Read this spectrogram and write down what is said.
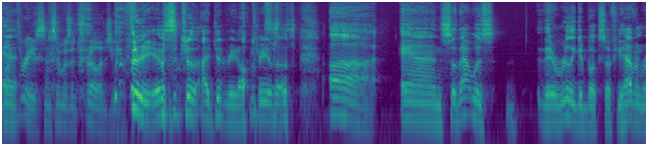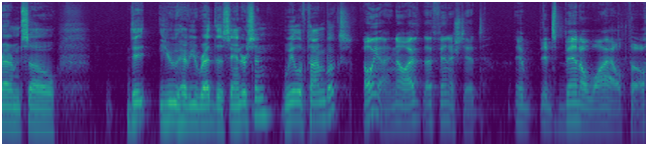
Well, three, since it was a trilogy. three. It was a trilogy. I did read all three of those, uh, and so that was they're really good books. So if you haven't read them, so did you have you read the Sanderson Wheel of Time books? Oh yeah, no, I I finished it. It it's been a while though.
